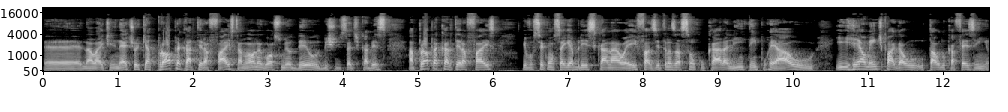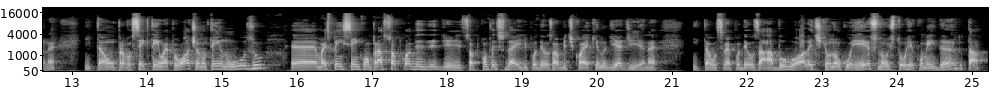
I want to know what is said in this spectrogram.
é, na Lightning Network, que a própria carteira faz, tá? Não é um negócio, meu Deus, bicho de sete cabeças. A própria carteira faz e você consegue abrir esse canal aí, fazer transação com o cara ali em tempo real e realmente pagar o, o tal do cafezinho, né? Então, para você que tem o Apple Watch, eu não tenho, não uso, é, mas pensei em comprar só por, conta de, de, só por conta disso daí, de poder usar o Bitcoin aqui no dia a dia, né? Então, você vai poder usar a Blue Wallet, que eu não conheço, não estou recomendando, tá?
